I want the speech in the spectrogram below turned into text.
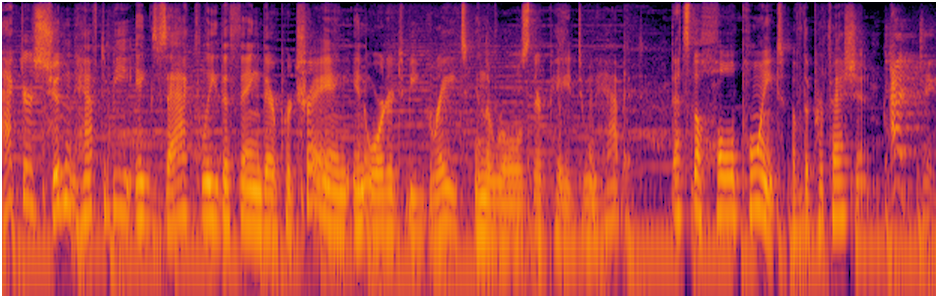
actors shouldn't have to be exactly the thing they're portraying in order to be great in the roles they're paid to inhabit. That's the whole point of the profession. Acting!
